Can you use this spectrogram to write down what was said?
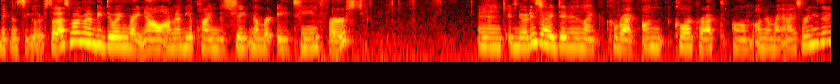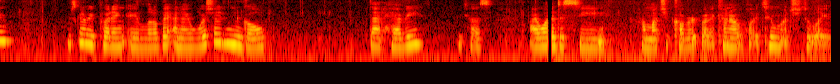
the concealer. So that's what I'm going to be doing right now. I'm going to be applying the shade number 18 first. And notice that I didn't like correct, on color correct um, under my eyes or anything. I'm just going to be putting a little bit, and I wish I didn't go that heavy because I wanted to see how much it covered, but I kind of applied too much too late.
